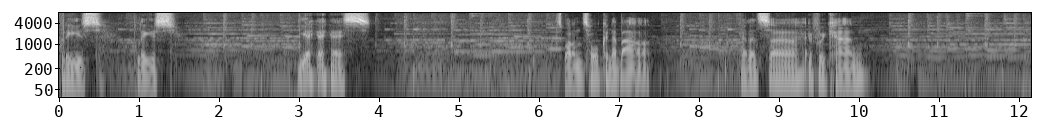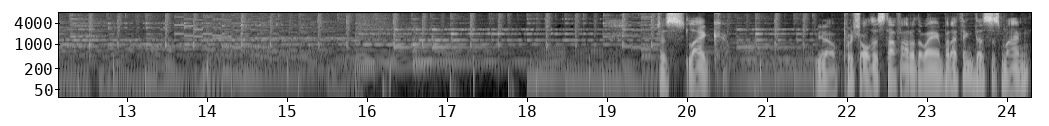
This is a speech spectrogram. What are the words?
Please, please. Yes. That's what I'm talking about. Okay, let's, uh, if we can. Just like, you know, push all this stuff out of the way. But I think this is mine.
